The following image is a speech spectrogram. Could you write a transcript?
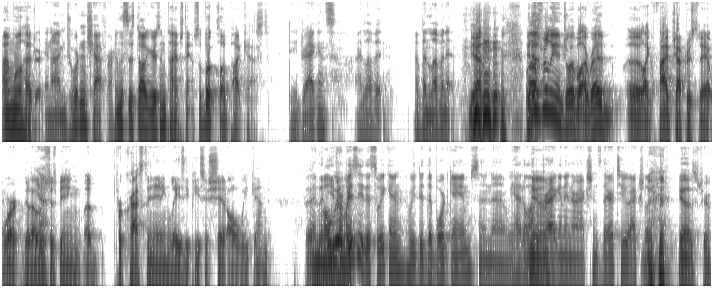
I'm Will Hedrick, And I'm Jordan Schaffer. and this is Dog Ears and Timestamps, a book club podcast. Dude, dragons, I love it. I've been loving it. Yeah, it is really enjoyable. I read uh, like five chapters today at work because I Yeah. was just being a procrastinating, lazy piece of shit all weekend. And then Oh, even we were like, busy this weekend. We did the board games, and uh, we had a lot Yeah. of dragon interactions there too, actually. yeah, that's true.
